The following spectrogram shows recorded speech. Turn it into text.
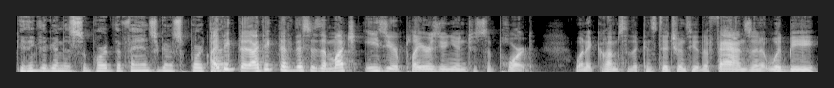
Do you think they're going to support the fans? Are going to support that? I think that I think that this is a much easier players union to support when it comes to the constituency of the fans than it would be,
